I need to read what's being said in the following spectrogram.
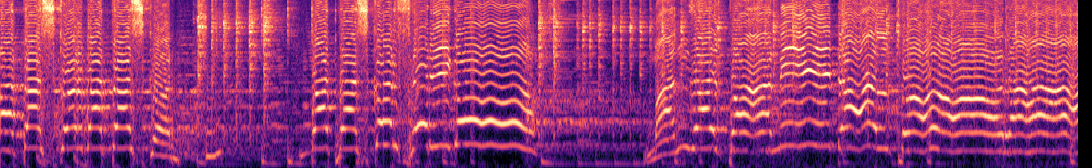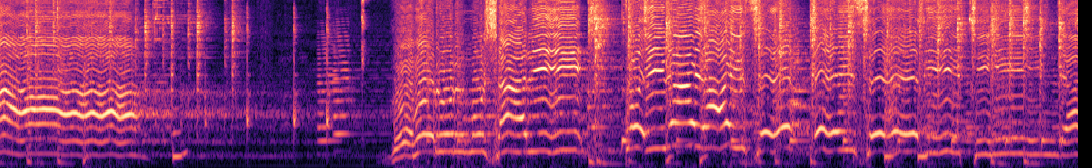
বাতাস কর বাতাস কর। বাতাস কর, সেরি গো। মান পানি ডাল তোরা। গরুর মুশারি কইরা আইছে এই সেরি চিন্ডা।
